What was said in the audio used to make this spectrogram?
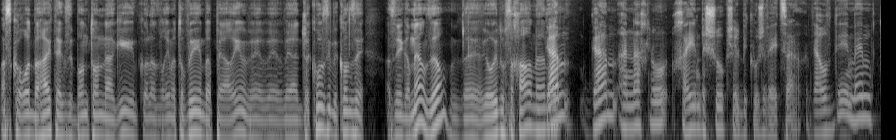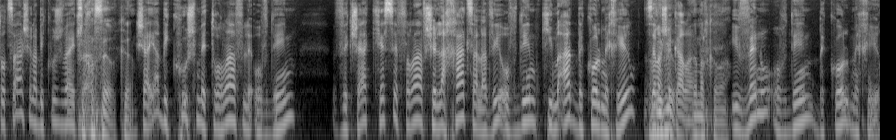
המשכורות בהייטק, זה בון טון להגיד, כל הדברים הטובים, והפערים, והג'קוזי וכל זה. אז זה ייגמר, זהו? ויורידו שכר? גם, גם אנחנו חיים בשוק של ביקוש והיצע, והעובדים הם תוצאה של הביקוש וההיצע. שחסר, כן. כשהיה ביקוש מטורף לעובדים, וכשהיה כסף רב שלחץ על להביא עובדים כמעט בכל מחיר, זה מה שקרה. זה מה שקרה. הבאנו עובדים בכל מחיר.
